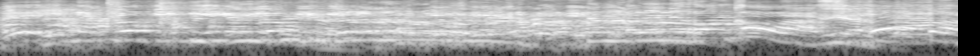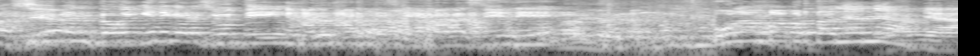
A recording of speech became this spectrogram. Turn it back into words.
Eh, ingat blocking, ingat blocking, ingat blocking, ingat blocking. Dulu. ruang kelas. Iya. Iya. Ingat blocking ini kan syuting, anak-anak sini. Ulang Pak pertanyaannya. Makanya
